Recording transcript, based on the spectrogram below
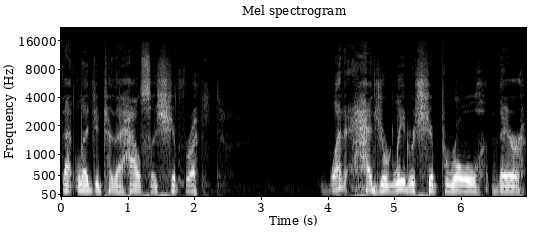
that led you to the house of Shifra. What has your leadership role there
